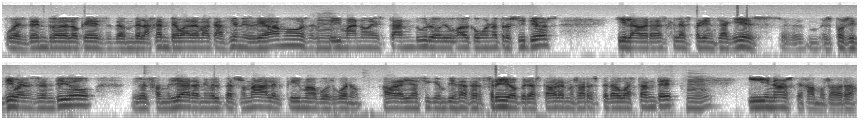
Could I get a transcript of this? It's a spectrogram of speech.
pues dentro de lo que es donde la gente va de vacaciones, digamos, el clima no es tan duro igual como en otros sitios y la verdad es que la experiencia aquí es, es positiva en ese sentido, a nivel familiar, a nivel personal, el clima, pues bueno, ahora ya sí que empieza a hacer frío, pero hasta ahora nos ha respetado bastante. Mm y no nos quejamos, la verdad.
